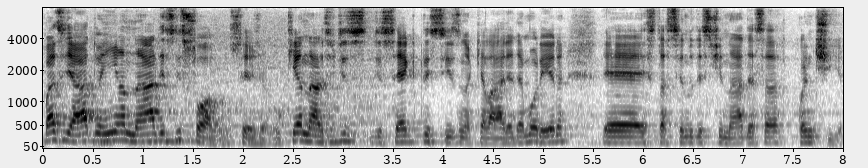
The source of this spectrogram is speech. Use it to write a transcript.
baseado em análise de solo, ou seja, o que a análise disser que precisa naquela área da Moreira é, está sendo destinada essa quantia.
